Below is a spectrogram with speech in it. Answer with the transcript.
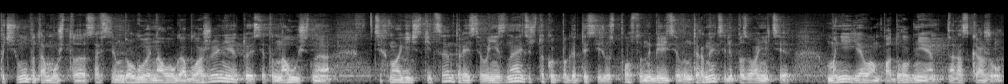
Почему? Потому что совсем другое налогообложение, то есть это научно-технологический центр. Если вы не знаете, что такое ПГТ «Сириус», просто наберите в интернете или позвоните мне, я вам подробнее расскажу.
